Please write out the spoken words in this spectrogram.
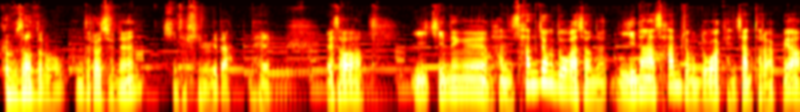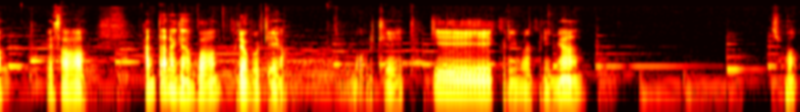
금선으로 만들어주는 기능입니다. 네. 그래서 이 기능은 한 3 정도가 저는 2나 3 정도가 괜찮더라고요. 그래서 간단하게 한번 그려볼게요. 뭐 이렇게 토끼 그림을 그리면 그렇죠?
